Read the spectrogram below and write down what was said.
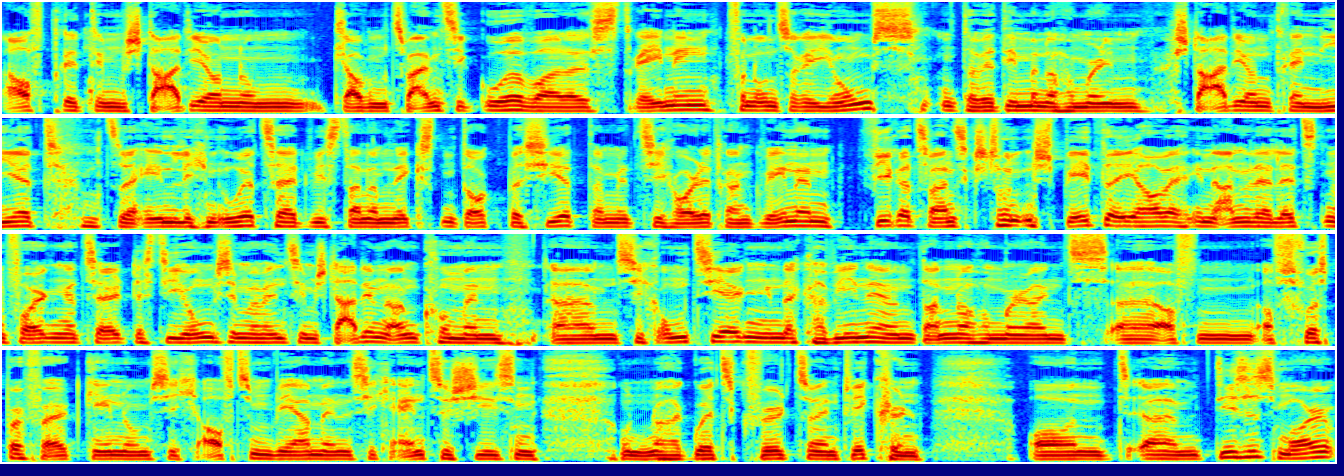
Auftritt im Stadion um, glaube um 20 Uhr war das Training von unseren Jungs und da wird immer noch einmal im Stadion trainiert zur ähnlichen Uhrzeit, wie es dann am nächsten Tag passiert, damit sich alle dran gewöhnen. 24 Stunden später, ich habe in einer der letzten Folgen erzählt, dass die Jungs immer, wenn sie im Stadion ankommen, ähm, sich umziehen in der Kabine und dann noch einmal ins, äh, auf den, aufs Fußballfeld gehen, um sich aufzuwärmen, sich einzuschießen und noch ein gutes Gefühl zu entwickeln. Und ähm, dieses Mal,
